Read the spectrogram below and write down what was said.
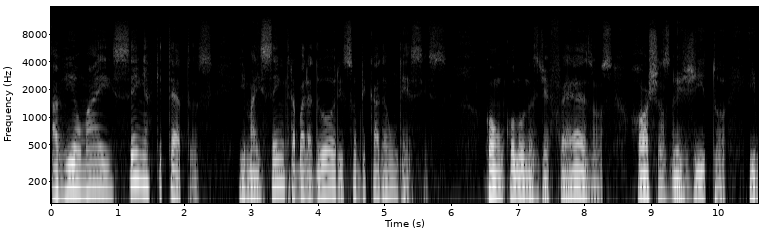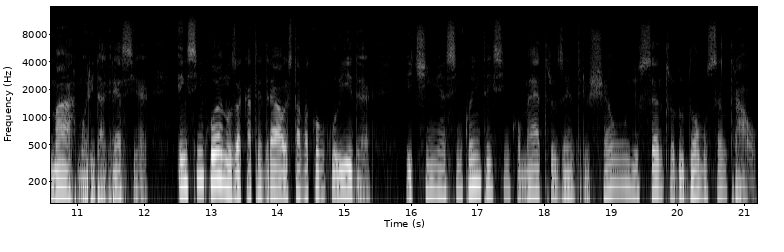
haviam mais cem arquitetos e mais cem trabalhadores sobre cada um desses. Com colunas de Efesos, rochas do Egito e mármore da Grécia, em cinco anos a catedral estava concluída e tinha 55 metros entre o chão e o centro do domo central.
